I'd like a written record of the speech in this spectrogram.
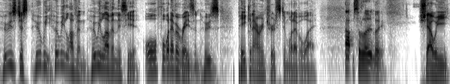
who's just who we who we loving who we loving this year or for whatever reason who's piquing our interest in whatever way Absolutely. shall we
